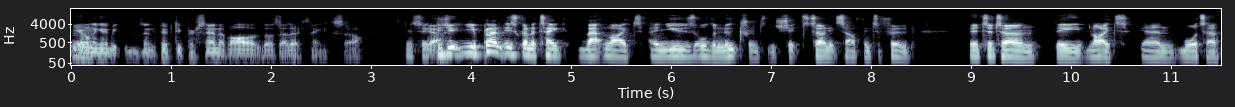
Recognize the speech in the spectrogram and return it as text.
you're Mm. only going to be using fifty percent of all of those other things. So Because Yeah. you, your plant is going to take that light and use all the nutrients and shit to turn itself into food, to turn the light and water.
